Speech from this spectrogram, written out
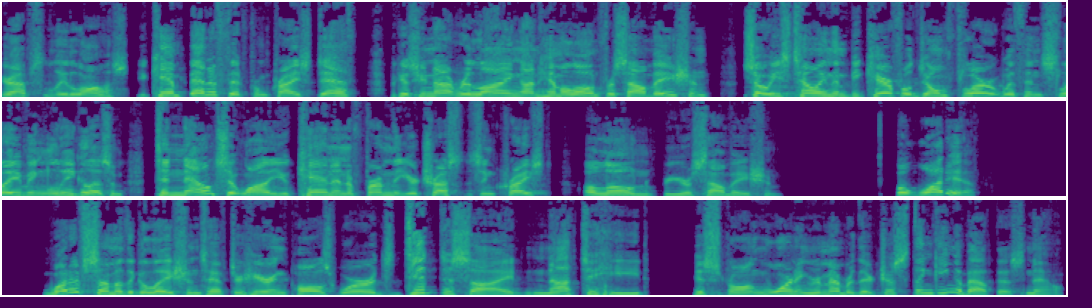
You're absolutely lost. You can't benefit from Christ's death because you're not relying on Him alone for salvation. So he's telling them, be careful, don't flirt with enslaving legalism. Denounce it while you can and affirm that your trust is in Christ alone for your salvation. But what if? What if some of the Galatians, after hearing Paul's words, did decide not to heed his strong warning? Remember, they're just thinking about this now.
